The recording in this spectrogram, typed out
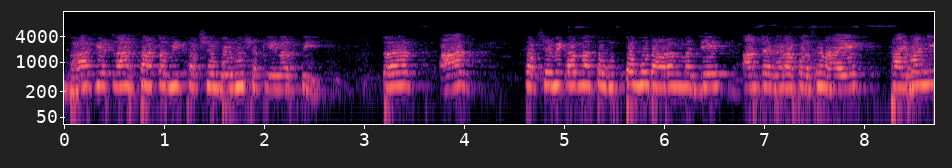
भाग घेतला असता तर मी सक्षम बनू शकली नसती. तर आज सक्षमीकरणाचं उत्तम उदाहरण म्हणजे आमच्या घरापासून आहे साहेबांनी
